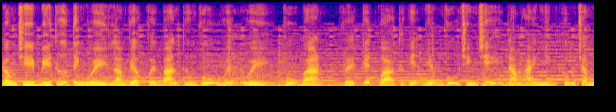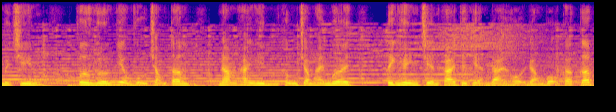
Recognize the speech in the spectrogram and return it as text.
Đồng chí Bí thư tỉnh ủy làm việc với Ban Thường vụ huyện ủy Vụ Bản về kết quả thực hiện nhiệm vụ chính trị năm 2019, phương hướng nhiệm vụ trọng tâm năm 2020, tình hình triển khai thực hiện Đại hội Đảng bộ các cấp,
